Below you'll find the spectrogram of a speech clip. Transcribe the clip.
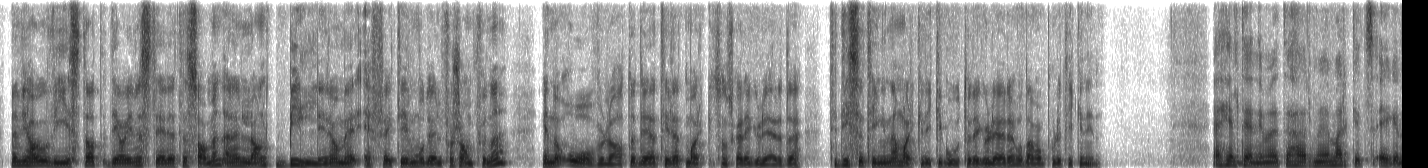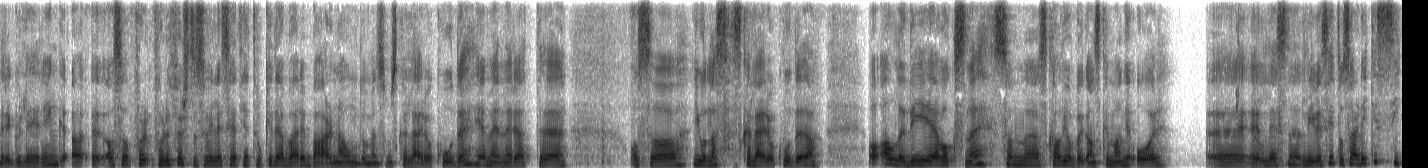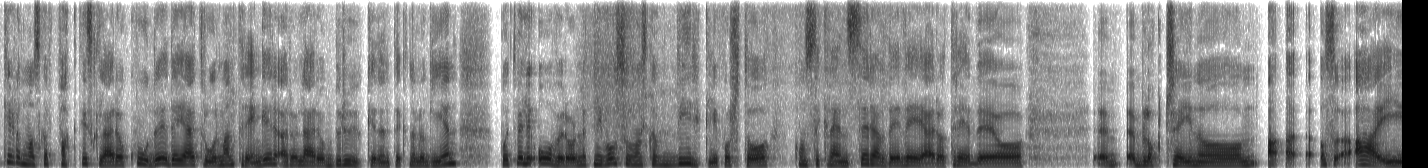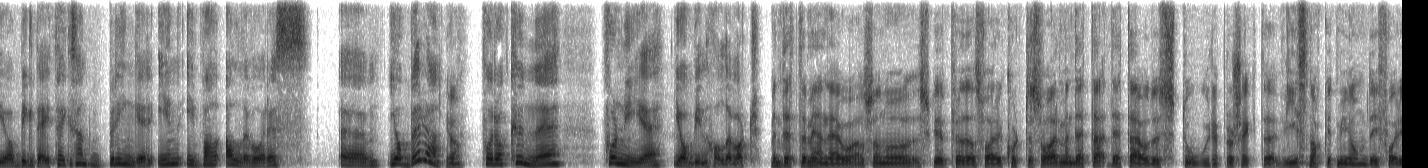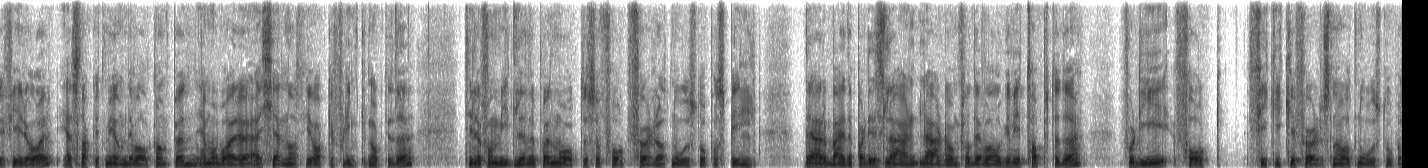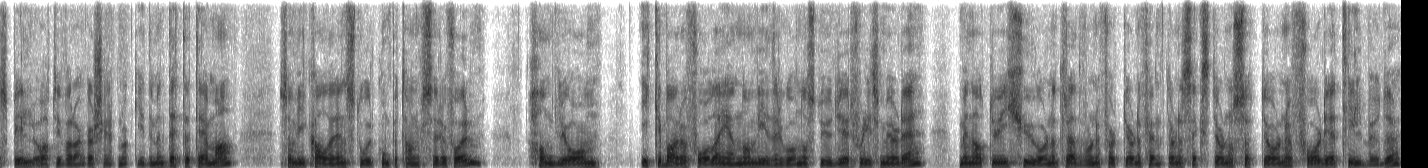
Men vi har jo vist at det å investere dette sammen er en langt billigere og mer effektiv modell for samfunnet enn å overlate det til et marked som skal regulere det. Til disse tingene er markedet ikke god til å regulere, og der må politikken inn. Jeg er helt enig med dette her med markeds egen regulering. Altså for, for, det første så vil jeg si at jeg tror ikke det er bare barna og ungdommen som skal lære å kode. Jeg mener at også Jonas skal lære å kode. Da. Og alle de voksne som skal jobbe ganske mange år uh, ja. livet sitt. Og så er det ikke sikkert at man skal faktisk lære å kode. Det jeg tror man trenger, er å lære å bruke den teknologien på et veldig overordnet nivå, så man skal virkelig forstå konsekvenser av det VR og 3D og Eh, blockchain og også AI og big data ikke sant? bringer inn i alle våre jobber da, ja. for å kunne fornye jobbinnholdet vårt. Men dette mener jeg jo, altså Nå skulle jeg prøve å svare korte svar, men dette, dette, er jo det store prosjektet. Vi snakket mye om det i forrige fire år. Jeg snakket mye om det i valgkampen. Jeg må bare erkjenne at vi var ikke flinke nok til det. Til å formidle det på en måte så folk føler at noe står på spill. Det er Arbeiderpartiets lærdom fra det valget. Vi tapte det fordi folk fikk ikke følelsen av at noe sto på spill, og at vi var engasjert nok i det. Men dette temaet, som vi kaller en stor kompetansereform, handler jo om ikke bare å få deg gjennom videregående studier for de som gjør det, men at du i 20-årene, 30-årene, 40-årene, 50-årene, 60-årene og 70-årene får det tilbudet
